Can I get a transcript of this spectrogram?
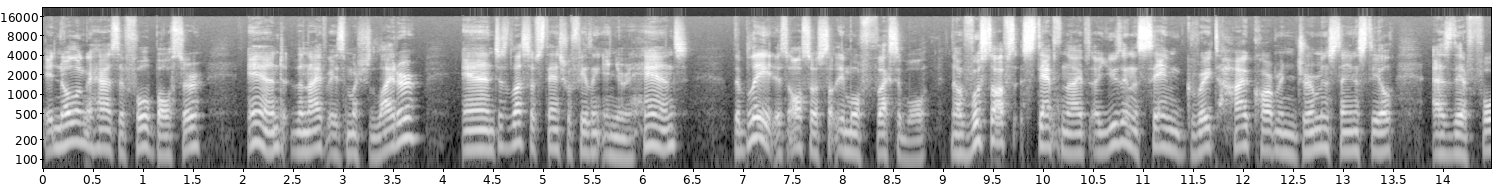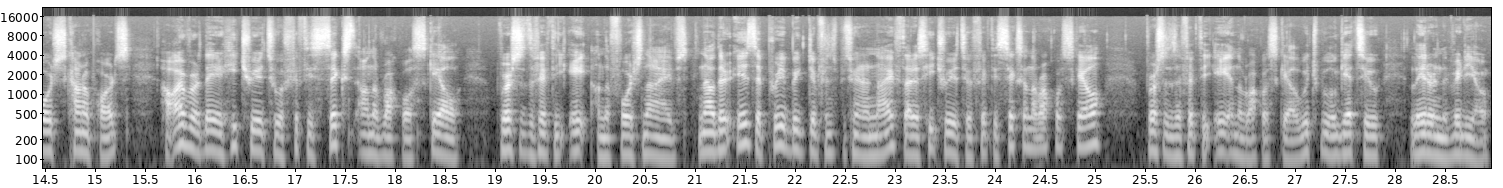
It no longer has the full bolster and the knife is much lighter and just less substantial feeling in your hands the blade is also slightly more flexible. Now Wusthof's stamped knives are using the same great high carbon German stainless steel as their forged counterparts, however they are heat treated to a 56 on the Rockwell scale versus the 58 on the forged knives. Now there is a pretty big difference between a knife that is heat treated to a 56 on the Rockwell scale versus a 58 on the Rockwell scale, which we will get to later in the video.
